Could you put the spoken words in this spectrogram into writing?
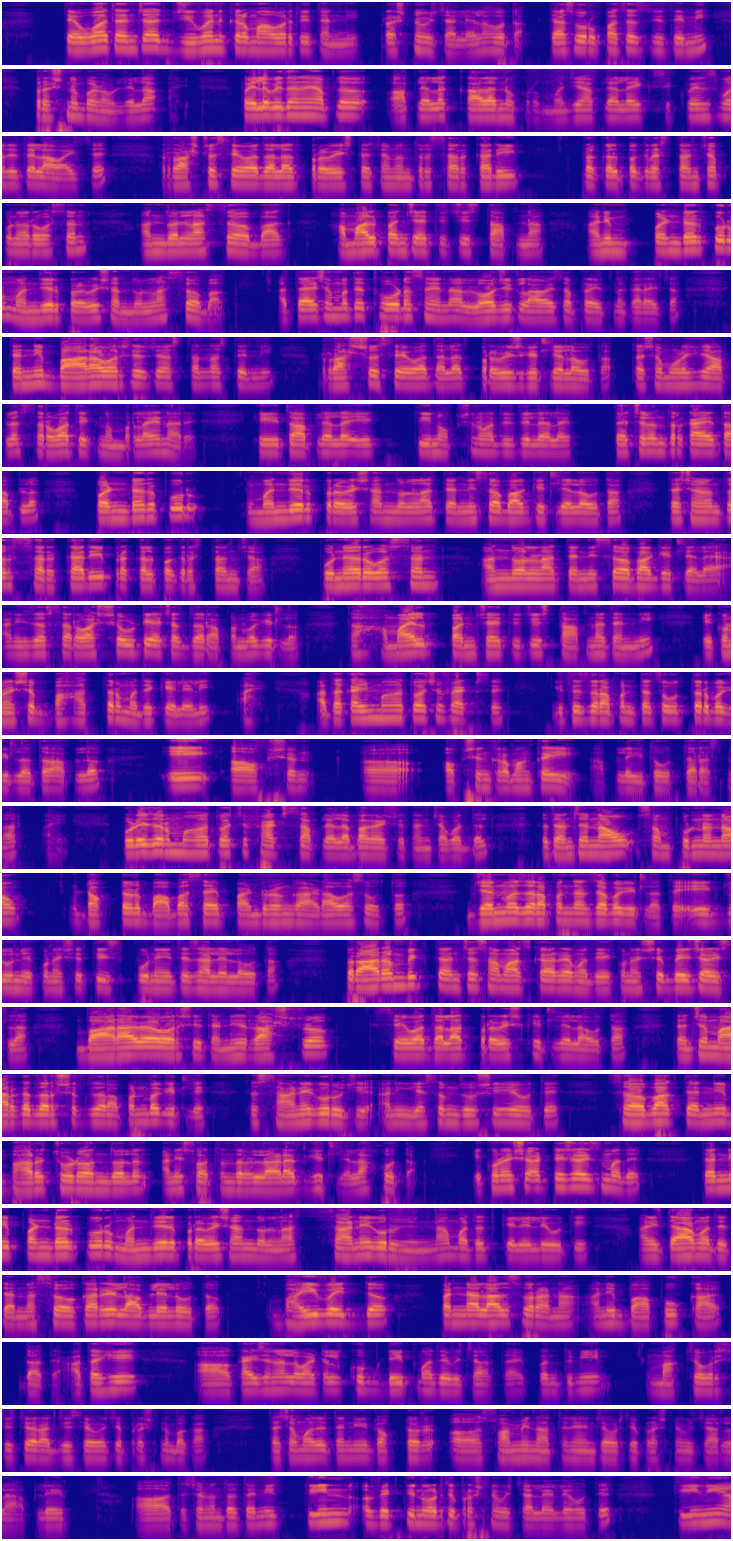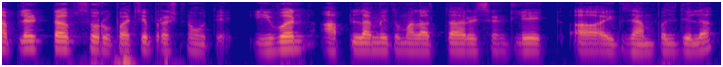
तेव्हा त्यांच्या जीवनक्रमावरती त्यांनी प्रश्न विचारलेला होता. त्या स्वरूपाचाच तिथे मी प्रश्न बनवलेला आहे. पहिलं विधान आहे आपलं आपल्याला कालानुक्रम म्हणजे आपल्याला एक सिक्वेन्समध्ये ते लावायचं आहे राष्ट्रसेवा दलात प्रवेश त्याच्यानंतर सरकारी प्रकल्पग्रस्तांच्या पुनर्वसन आंदोलनात सहभाग हमाल पंचायतीची स्थापना आणि पंढरपूर मंदिर प्रवेश आंदोलनात सहभाग. आता याच्यामध्ये थोडंसं आहे ना लॉजिक लावायचा प्रयत्न करायचा. त्यांनी बारा वर्षाचे असतानाच त्यांनी राष्ट्रसेवा दलात प्रवेश घेतलेला होता. त्याच्यामुळे हे आपल्या सर्वात एक नंबरला येणार आहे. हे इथं आपल्याला एक तीन ऑप्शनमध्ये दिलेलं आहे. त्याच्यानंतर काय येतं आपलं? पंढरपूर मंदिर प्रवेश आंदोलनात त्यांनी सहभाग घेतलेला होता. त्याच्यानंतर सरकारी प्रकल्पग्रस्तांच्या पुनर्वसन आंदोलनात त्यांनी सहभाग घेतलेला आहे. आणि जर सर्वात शेवटी याच्यात जर आपण बघितलं तर हमायल पंचायतीची स्थापना त्यांनी एकोणीसशे बहात्तरमध्ये केलेली आहे. आता काही महत्त्वाचे फॅक्ट्स आहे. इथे जर आपण त्याचं उत्तर बघितलं तर आपलं ए ऑप्शन ऑप्शन क्रमांक ए आपलं इथं उत्तर असणार आहे. पुढे जर महत्त्वाचे फॅक्ट्स आपल्याला बघायचे त्यांच्याबद्दल तर त्यांचं नाव संपूर्ण नाव डॉक्टर बाबासाहेब पांडुरंग आढाव असं होतं. जन्म जर आपण त्यांचा बघितला तर एक जून एकोणीसशे तीस पुणे येथे झालेला होता. प्रारंभिक त्यांच्या समाजकार्यामध्ये एकोणीसशे बेचाळीसला बाराव्या वर्षी त्यांनी राष्ट्र सेवा दलात प्रवेश घेतलेला होता. त्यांचे मार्गदर्शक जर आपण बघितले तर साने गुरुजी आणि यसम जोशी हे होते. सहभाग त्यांनी भारत छोडो आंदोलन आणि स्वातंत्र्य लढ्यात घेतलेला होता. एकोणीसशे अठ्ठेचाळीसमध्ये त्यांनी पंढरपूर मंदिर प्रवेश आंदोलनात साने गुरुजींना मदत केलेली होती आणि त्यामध्ये त्यांना सहकार्य लाभलेलं होतं. भाई वैद्य पन्नालाल स्वराणा आणि बापू काळ दाते आता हे काही जणांना वाटेल खूप डीपमध्ये विचारताय पण तुम्ही मागच्या वर्षीचे राज्यसेवेचे प्रश्न बघा. त्याच्यामध्ये त्यांनी डॉक्टर स्वामीनाथन यांच्यावरती प्रश्न विचारला. आपले त्याच्यानंतर त्यांनी तीन व्यक्तींवरती प्रश्न विचारलेले होते. तिन्ही आपले टफ स्वरूपाचे प्रश्न होते. इवन आपला मी तुम्हाला आता रिसेंटली एक एक्झाम्पल दिलं.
